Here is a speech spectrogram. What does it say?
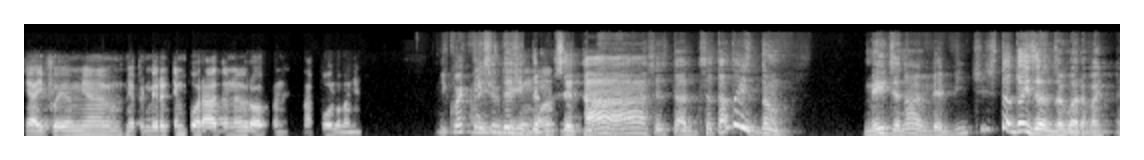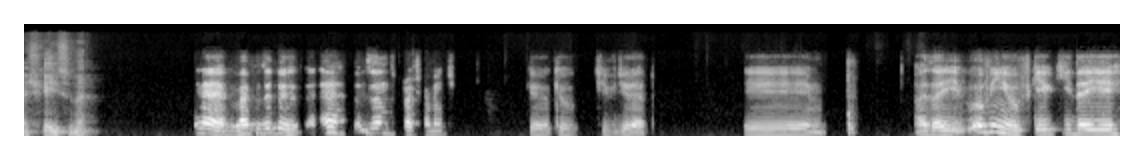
E aí foi a minha, minha primeira temporada na Europa, né? Na Polônia. E qual é que tem sido desde então? Um você tá. Você tá. Você tá dois. Não. Meio 19, é 20. Você tá dois anos agora, vai. Acho que é isso, né? É, vai fazer dois. É, dois anos praticamente que eu, que eu tive direto. E, mas aí eu vim, eu fiquei aqui, daí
